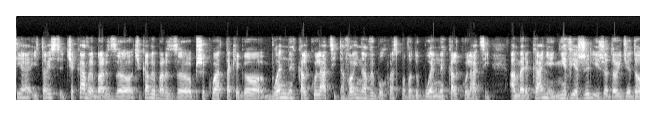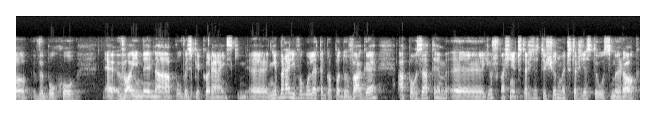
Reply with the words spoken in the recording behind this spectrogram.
i to jest ciekawy bardzo, ciekawy bardzo przykład takiego błędnych kalkulacji. Ta wojna wybuchła z powodu błędnych kalkulacji. Amerykanie nie wierzyli, że dojdzie do wybuchu e, wojny na Półwyspie Koreańskim. E, nie brali w ogóle tego pod uwagę, a poza tym e, już właśnie 47-48 rok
